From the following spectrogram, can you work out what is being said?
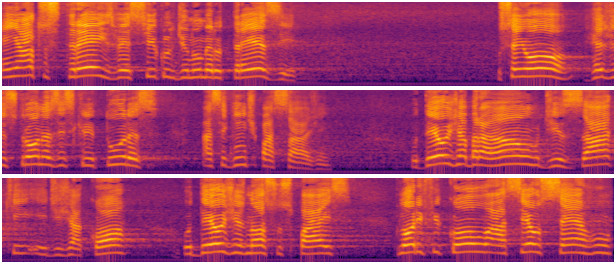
Em Atos 3, versículo de número 13, o Senhor registrou nas Escrituras a seguinte passagem: O Deus de Abraão, de Isaac e de Jacó, o Deus de nossos pais, glorificou a seu servo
